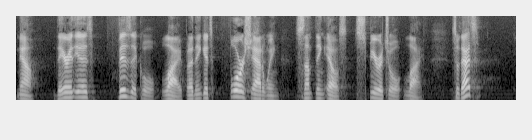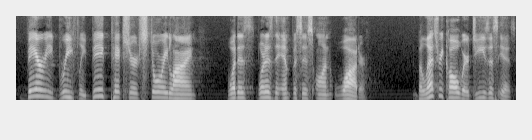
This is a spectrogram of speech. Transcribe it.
Now, there it is, physical life, but I think it's foreshadowing something else, spiritual life. So that's very briefly, big picture storyline. What is, what is the emphasis on water? But let's recall where Jesus is.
